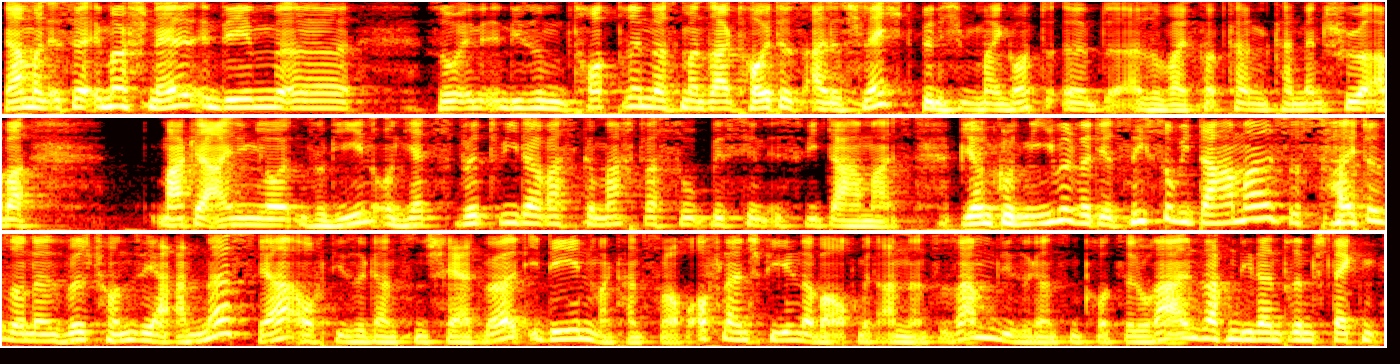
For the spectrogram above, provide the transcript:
Ja, man ist ja immer schnell in dem, äh, so in, in diesem Trott drin, dass man sagt, heute ist alles schlecht, bin ich, mein Gott, äh, also weiß Gott kein, kein Mensch für, aber mag ja einigen Leuten so gehen. Und jetzt wird wieder was gemacht, was so ein bisschen ist wie damals. Beyond Good and Evil wird jetzt nicht so wie damals, das zweite, sondern es wird schon sehr anders, ja, auch diese ganzen Shared World Ideen. Man kann es zwar auch offline spielen, aber auch mit anderen zusammen, diese ganzen prozeduralen Sachen, die dann drin stecken.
